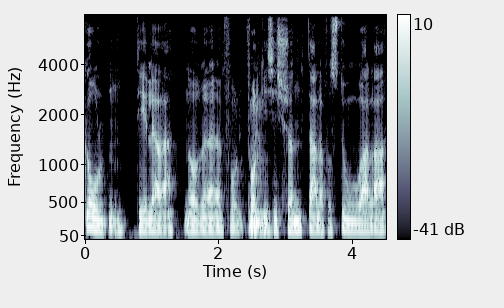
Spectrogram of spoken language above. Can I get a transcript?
golden tidligere. Når eh, folk, folk Mm. ikke skjønte eller forsto, eller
